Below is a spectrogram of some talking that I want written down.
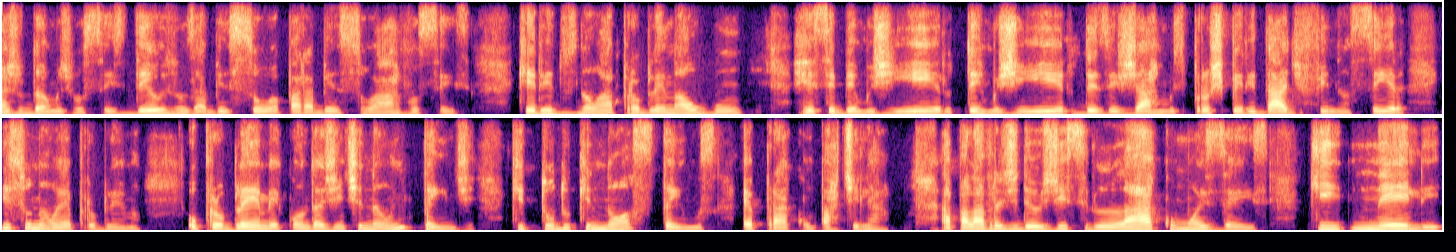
ajudamos vocês. Deus nos abençoa para abençoar vocês. Queridos, não há problema algum recebermos dinheiro, termos dinheiro, desejarmos prosperidade financeira. Isso não é problema. O problema é quando a gente não entende que tudo que nós temos é para compartilhar. A palavra de Deus disse lá com Moisés que nele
